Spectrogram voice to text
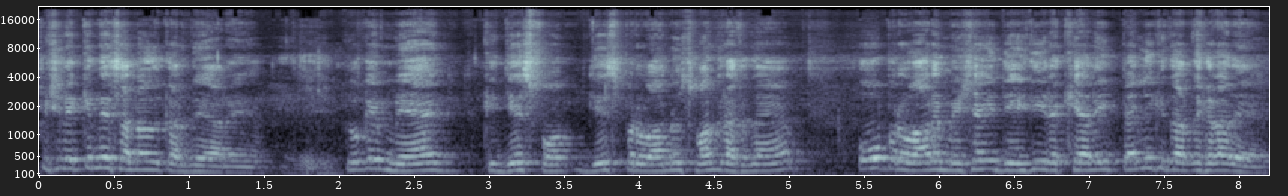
ਪਿਛਲੇ ਕਿੰਨੇ ਸਾਲਾਂ ਤੋਂ ਕਰਦੇ ਆ ਰਹੇ ਹਾਂ। ਕਿਉਂਕਿ ਮੈਂ ਕਿ ਜਿਸ ਜਿਸ ਪਰਿਵਾਰ ਨੂੰ ਸੰਬੰਧ ਰੱਖਦਾ ਹਾਂ ਉਹ ਪਰਿਵਾਰ ਹਮੇਸ਼ਾ ਹੀ ਦੇਸ਼ ਦੀ ਰੱਖਿਆ ਲਈ ਪਹਿਲੀ ਕਿਤਾਰ ਤੇ ਖੜਾ ਰਿਹਾ ਹੈ।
